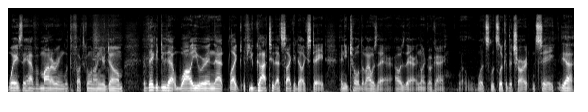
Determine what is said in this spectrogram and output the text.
ways they have of monitoring what the fuck's going on in your dome. If they could do that while you were in that, like, if you got to that psychedelic state and you told them I was there, I was there, and like, okay, well, let's let's look at the chart and see. Yeah,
